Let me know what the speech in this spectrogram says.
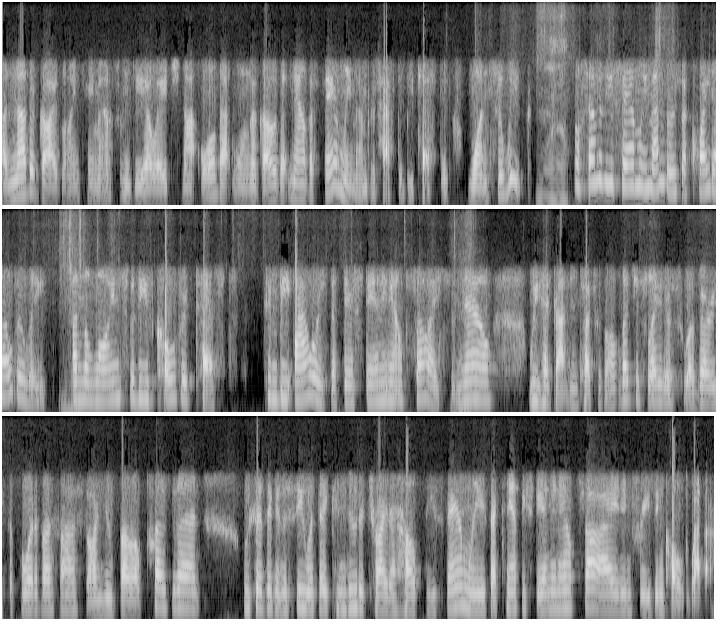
another guideline came out from DOH not all that long ago that now the family members have to be tested once a week. Wow. Well, some of these family members are quite elderly, and the lines for these COVID tests can be hours that they're standing outside. So now we had gotten in touch with our legislators who are very supportive of us, our new borough president, who said they're going to see what they can do to try to help these families that can't be standing outside in freezing cold weather.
